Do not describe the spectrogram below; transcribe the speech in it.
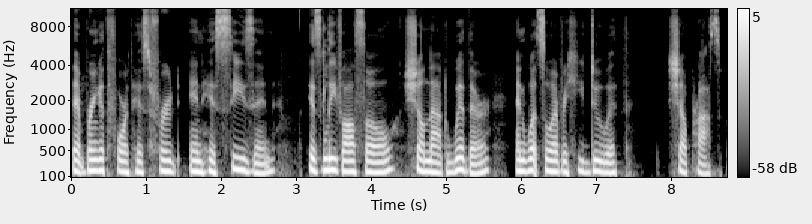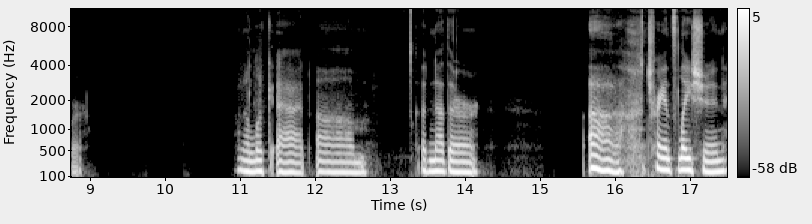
that bringeth forth his fruit in his season. His leaf also shall not wither, and whatsoever he doeth shall prosper. I'm going to look at um, another uh, translation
